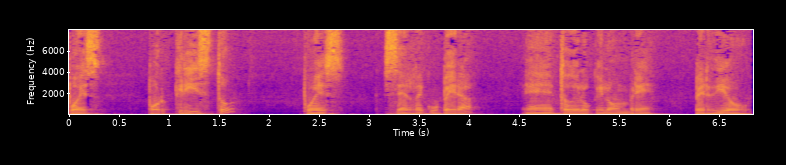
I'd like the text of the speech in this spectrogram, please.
pues por Cristo, pues se recupera eh, todo lo que el hombre perdió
